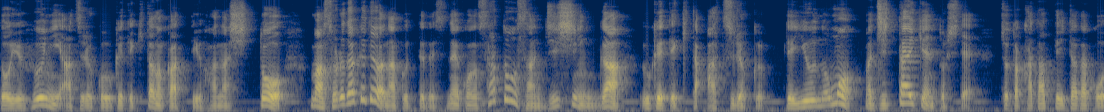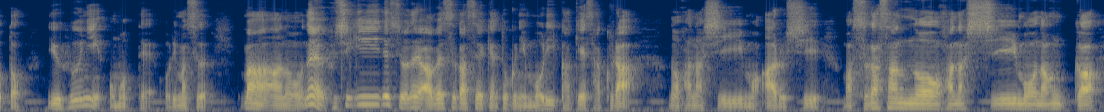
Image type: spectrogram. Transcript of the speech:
どういうふうに圧力を受けてきたのかっていう話と、まあ、それだけではなくってですね、この佐藤さん自身が受けてきた圧力っていうのも、まあ、実体験としてちょっと語っていただこうというふうに思っております。まあ、あのね、不思議ですよね。安倍菅政権、特に森掛桜の話もあるし、まあ、菅さんの話もなんか、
